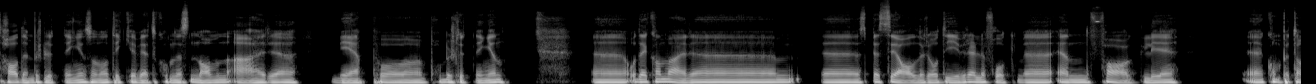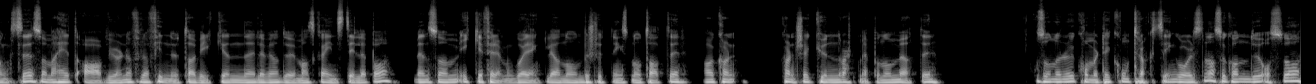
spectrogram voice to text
ta den beslutningen, sånn at ikke vedkommendes navn er med på, på beslutningen. Eh, og det kan være eh, spesialrådgivere eller folk med en faglig eh, kompetanse som er helt avgjørende for å finne ut av hvilken leverandør man skal innstille på, men som ikke fremgår egentlig av noen beslutningsnotater. Har kanskje kun vært med på noen møter. Og så Når du kommer til kontraktsinngåelsen, så kan du også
